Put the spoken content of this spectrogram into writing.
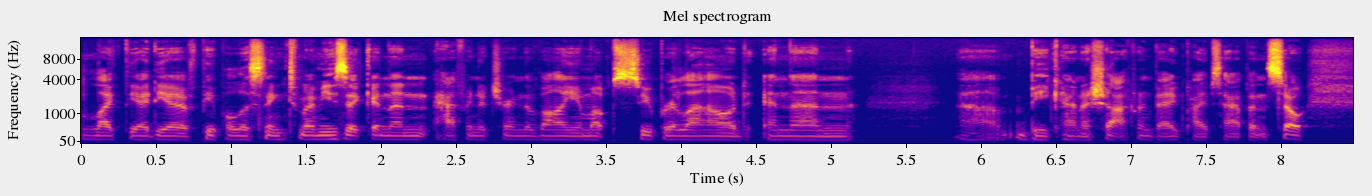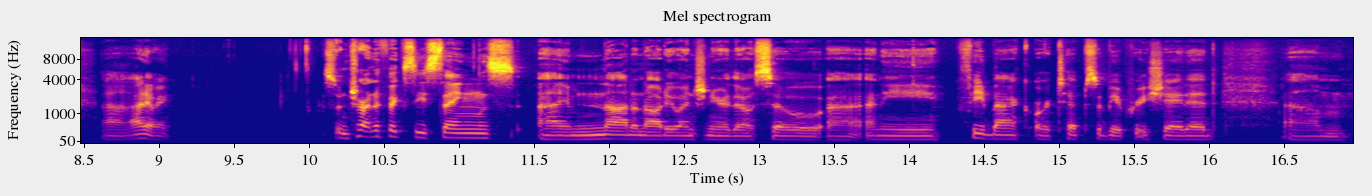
like the idea of people listening to my music and then having to turn the volume up super loud and then uh, be kind of shocked when bagpipes happen. So, uh, anyway, so I'm trying to fix these things. I'm not an audio engineer though, so uh, any feedback or tips would be appreciated. Um,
